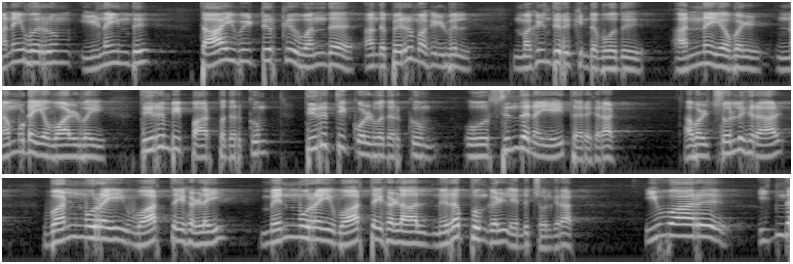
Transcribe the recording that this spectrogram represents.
அனைவரும் இணைந்து தாய் வீட்டிற்கு வந்த அந்த பெருமகிழ்வில் மகிழ்ந்திருக்கின்ற போது அன்னை அவள் நம்முடைய வாழ்வை திரும்பி பார்ப்பதற்கும் திருத்திக் கொள்வதற்கும் ஓர் சிந்தனையை தருகிறாள். அவள் சொல்லுகிறாள் வன்முறை வார்த்தைகளை மென்முறை வார்த்தைகளால் நிரப்புங்கள் என்று சொல்கிறார். இவ்வாறு இந்த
